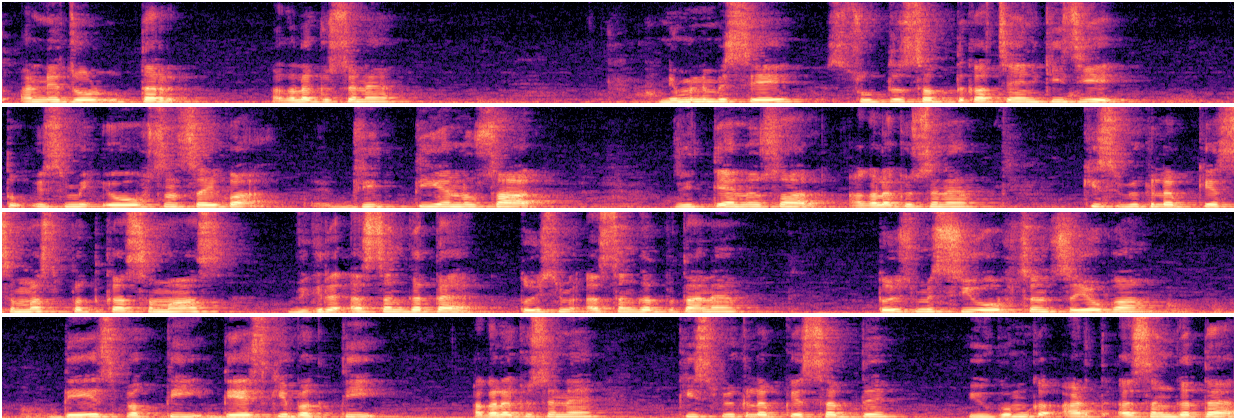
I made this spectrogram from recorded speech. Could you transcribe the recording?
तो अन्य जोड़ उत्तर। अगला क्वेश्चन है, निम्न में से शुद्ध शब्द का चयन कीजिए। तो इसमें ए ऑप्शन सही होगा रीति अनुसार रीति अनुसार अगला क्वेश्चन है, किस विकल्प के समस्त पद का समास विग्रह असंगत है? तो इसमें असंगत बताना है। तो इसमें सी ऑप्शन सही होगा, देशभक्ति। देश की भक्ति। अगला क्वेश्चन है, किस विकल्प के शब्द युगम का अर्थ असंगत है?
